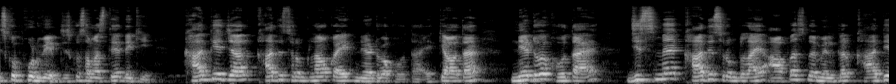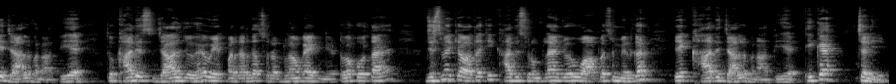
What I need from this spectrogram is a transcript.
इसको फ़ूड वेब जिसको समझते हैं। देखिए, खाद्य जाल, खाद्य श्रृंखलाओं का एक नेटवर्क होता है। क्या होता है? नेटवर्क होता है जिसमें खाद्य श्रृंखलाएँ आपस में मिलकर खाद्य जाल बनाती है। तो खाद्य जाल जो है वो एक प्रकार का श्रृंखलाओं का एक नेटवर्क होता है, जिसमें क्या होता है कि खाद्य श्रृंखलाएँ जो है वो आपस में मिलकर एक खाद्य जाल बनाती है, ठीक है? चलिए,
